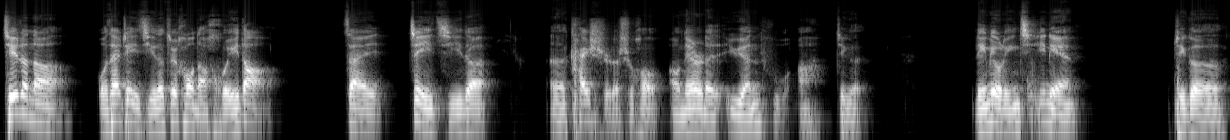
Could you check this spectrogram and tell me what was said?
接着呢，我在这一集的最后呢，回到在这一集的呃开始的时候，奥尼尔的原图啊，这个零六零七年这个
